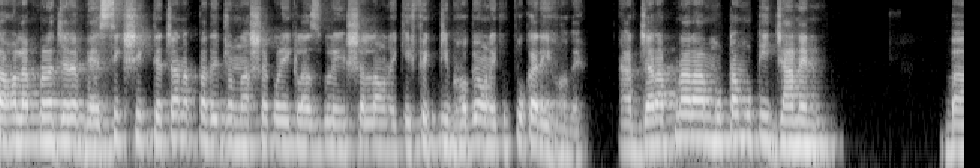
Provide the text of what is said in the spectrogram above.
তাহলে আপনারা যারা বেসিক শিখতে চান, আপনাদের জন্য আশা করি ক্লাসগুলো ইনশাল্লাহ অনেক ইফেক্টিভ হবে, অনেক উপকারী হবে। আর যারা আপনারা মোটামুটি জানেন বা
